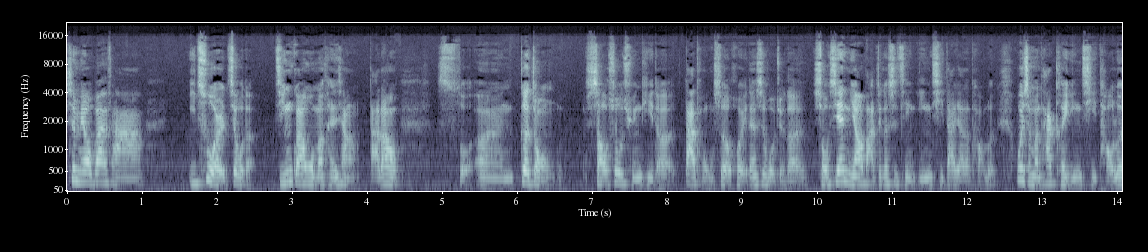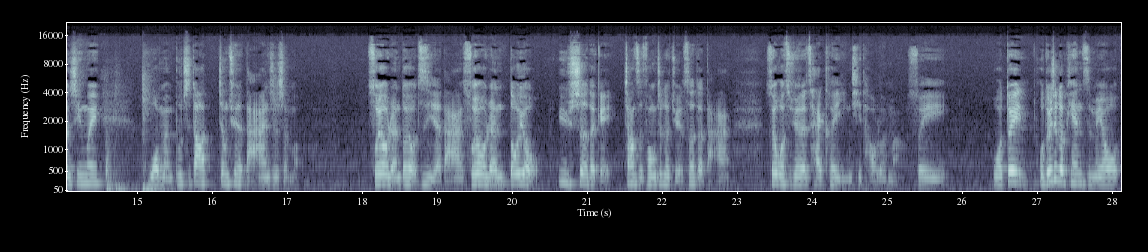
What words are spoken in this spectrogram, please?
是没有办法一蹴而就的，尽管我们很想达到所嗯各种少数群体的大同社会，但是我觉得首先你要把这个事情引起大家的讨论。为什么它可以引起讨论？是因为我们不知道正确的答案是什么，所有人都有自己的答案，所有人都有预设的给张子枫这个角色的答案，所以我觉得才可以引起讨论嘛。所以。我对我对这个片子没有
